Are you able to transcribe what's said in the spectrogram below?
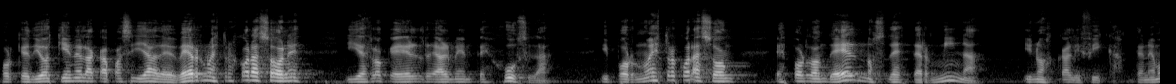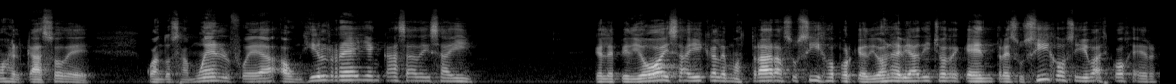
porque Dios tiene la capacidad de ver nuestros corazones y es lo que Él realmente juzga. Y por nuestro corazón es por donde Él nos determina y nos califica. Tenemos el caso de cuando Samuel fue a ungir rey en casa de Isaí que le pidió a Isaí que le mostrara a sus hijos, porque Dios le había dicho de que entre sus hijos iba a escoger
